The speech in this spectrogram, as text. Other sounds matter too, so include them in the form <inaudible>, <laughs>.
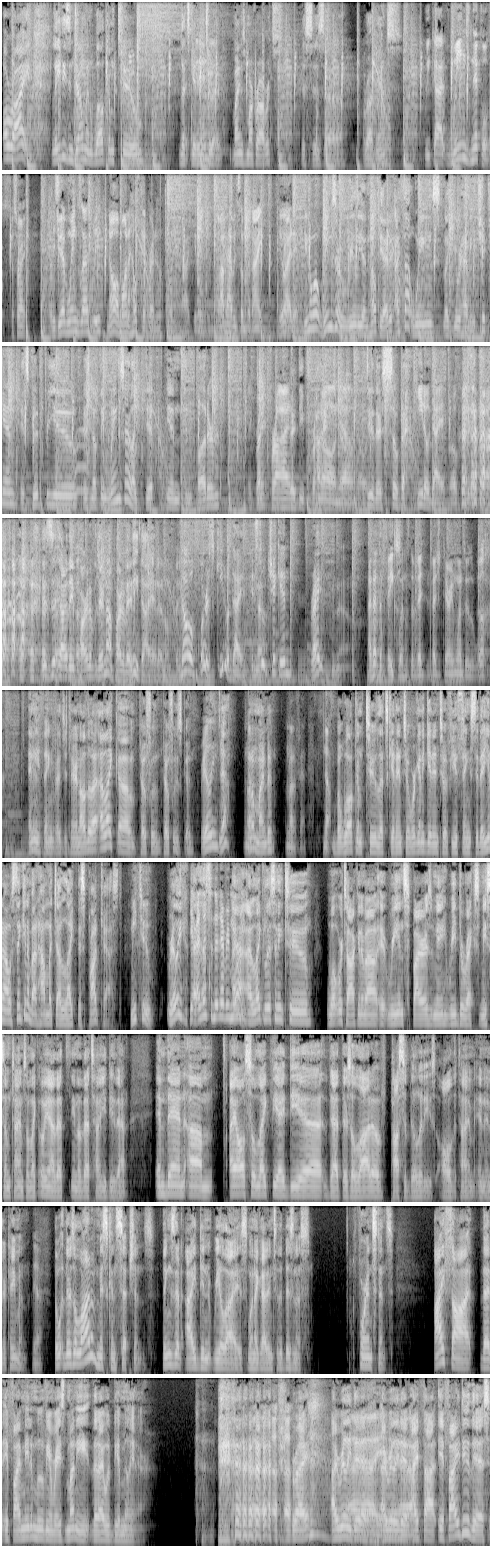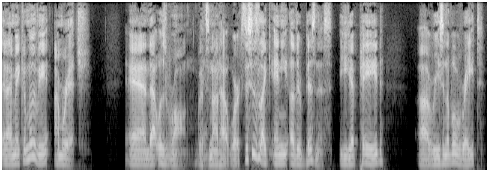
All right, ladies and gentlemen, welcome to Let's, Get, into, it. My name is Mark Roberts. This is uh, Rod Rinks. We got Wings Nichols. That's right. Did you have wings last week? No, I'm on a health kick right now. Oh God, get over it. I'm having some tonight. Do it. Friday. You know what? Wings are really unhealthy. I, I thought wings, like you were having chicken, it's good for you. There's nothing. Wings are like dipped in, in butter, right? Deep fried. They're deep fried. No, no, no. Dude, they're so bad. Keto diet, bro. Keto. <laughs> Is it, are they part of? They're not part of any diet. I don't think. no, of course, keto diet. It's No. still chicken, right? No. I've had the fake ones, the veg- vegetarian ones are the worst. Anything vegetarian. Although I, I like um, tofu. Tofu's good. Really? Yeah, I don't mind it. I'm not a fan. No. But welcome to Let's Get Into It. We're going to get into a few things today. You know, I was thinking about how much I like this podcast. Me too. Really? Yeah, I, listen to it every morning. Yeah, I like listening to what we're talking about. It re-inspires me, redirects me sometimes. I'm like, oh yeah, that's you know, that's how you do that. And then um, I also like the idea that there's a lot of possibilities all the time in entertainment. yeah. There's a lot of misconceptions, things that I didn't realize when I got into the business. For instance, I thought that if I made a movie and raised money, that I would be a millionaire. <laughs> right? I really did. Ah, I really did. I thought if I do this and I make a movie, I'm rich. And that was wrong. That's not how it works. This is like any other business. You get paid a reasonable rate,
